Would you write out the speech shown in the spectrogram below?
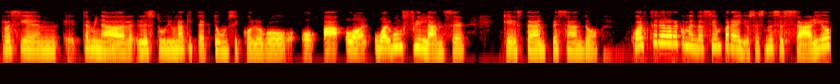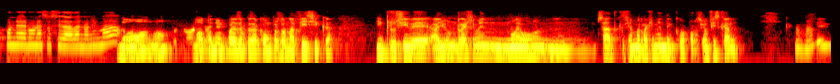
recién eh, terminada el estudio, un arquitecto, un psicólogo o, o algún freelancer que está empezando, ¿Cuál sería la recomendación para ellos? ¿Es necesario poner una sociedad anónima? No, no, no, también puedes empezar como persona física. Inclusive hay un régimen nuevo en SAT que se llama régimen de incorporación fiscal. Eh,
